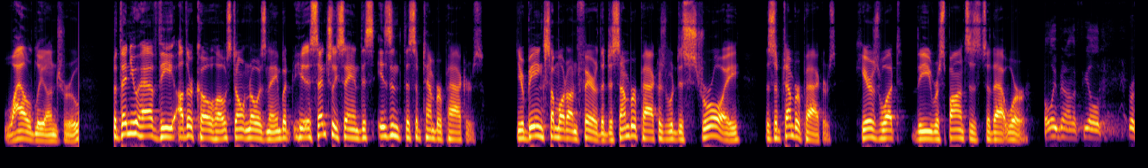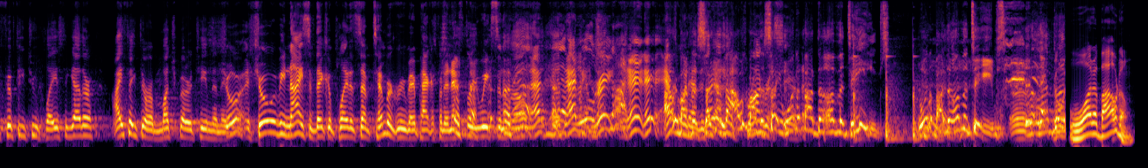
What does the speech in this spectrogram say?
wildly untrue. But then you have the other co host, don't know his name, but he essentially saying this isn't the September Packers. You're being somewhat unfair. The December Packers would destroy the September Packers. Here's what the responses to that were. Only been on the field for 52 plays together. I think they're a much better team than they Sure, were. it sure would be nice if they could play the September Green Bay Packers for the next three weeks in a row. That, that'd be great. Hey, hey, I was about everyone to has say, a I was about to say, progress what about the other teams? What about the other teams? Uh, what about them?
